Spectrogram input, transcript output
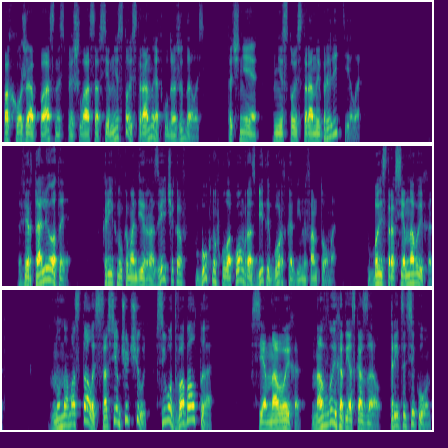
Похоже, опасность пришла совсем не с той стороны, откуда ожидалось. Точнее, не с той стороны прилетела. «Вертолеты!» — крикнул командир разведчиков, бухнув кулаком в разбитый борт кабины «Фантома». «Быстро всем на выход!» «Но нам осталось совсем чуть-чуть, всего два болта!» «Всем на выход! На выход, я сказал! Тридцать секунд!»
